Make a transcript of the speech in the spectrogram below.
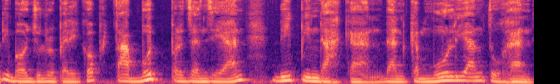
di bawah judul perikop tabut perjanjian dipindahkan dan kemuliaan Tuhan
